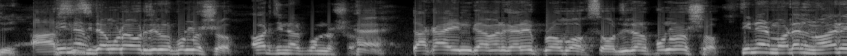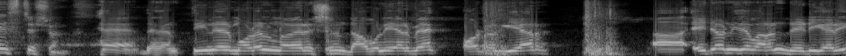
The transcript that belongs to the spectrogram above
জি। আর সিসিটা মনে অরিজিনাল পনেরোশো। অরিজিনাল পনেরোশো। হ্যাঁ টাকা ইনকামের গাড়ি প্রবক্স অরিজিনাল পনেরোশো। তিনের মডেল নয় রেজিস্ট্রেশন হ্যাঁ দেখেন তিনের মডেল নয় registration double airbag auto gear এটাও নিতে পারেন রেডি গাড়ি।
